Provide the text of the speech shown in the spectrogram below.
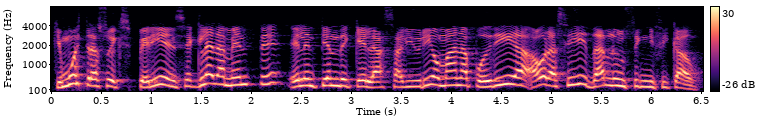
que muestra su experiencia, claramente él entiende que la sabiduría humana podría ahora sí darle un significado.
